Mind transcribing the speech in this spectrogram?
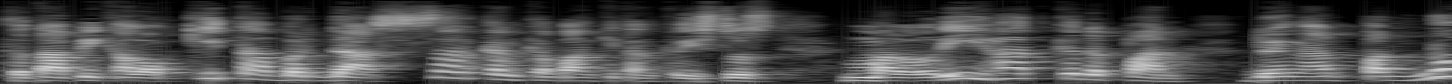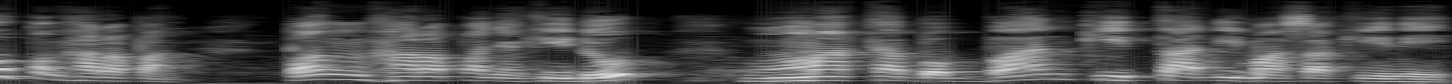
Tetapi kalau kita berdasarkan kebangkitan Kristus, melihat ke depan dengan penuh pengharapan, pengharapan yang hidup, maka beban kita di masa kini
